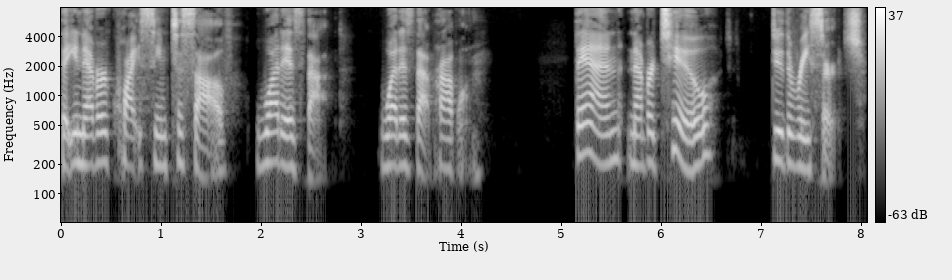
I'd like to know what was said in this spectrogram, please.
that you never quite seem to solve, what is that? What is that problem? Then, number two, do the research.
